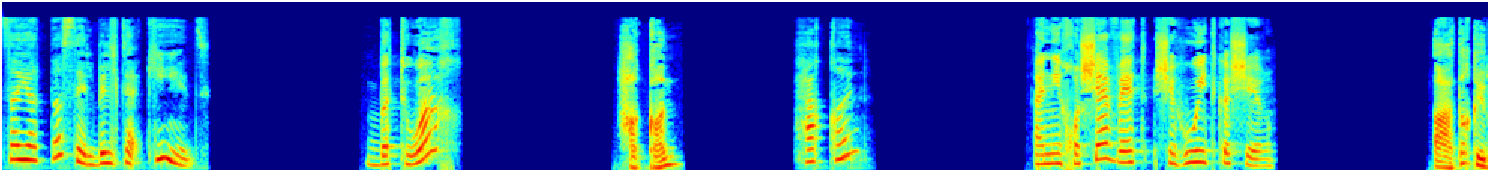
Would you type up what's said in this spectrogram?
سيتصل بالتأكيد בטוח? حقا؟ حقا؟ אני חושבת שהוא יתקשר. أعتقد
